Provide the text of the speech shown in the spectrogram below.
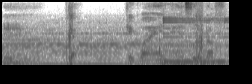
Hmm. Yep. Drink wine and sleep it off.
